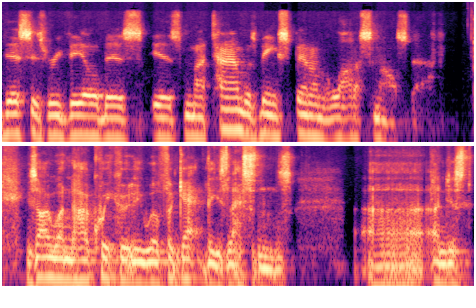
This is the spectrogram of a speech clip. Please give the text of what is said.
this has revealed is is my time was being spent on a lot of small stuff. Because I wonder how quickly we'll forget these lessons uh, and just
